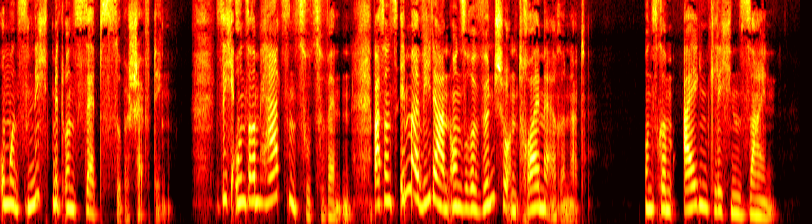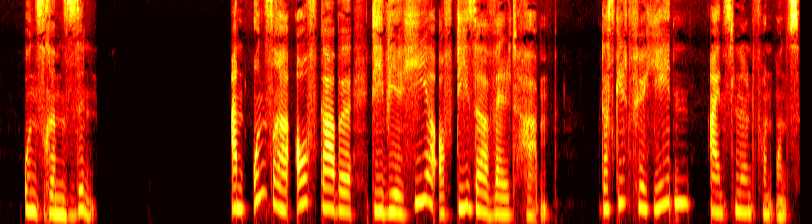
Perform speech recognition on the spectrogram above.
um uns nicht mit uns selbst zu beschäftigen. Sich unserem Herzen zuzuwenden, was uns immer wieder an unsere Wünsche und Träume erinnert. Unserem eigentlichen Sein, unserem Sinn. An unserer Aufgabe, die wir hier auf dieser Welt haben. Das gilt für jeden einzelnen von uns.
